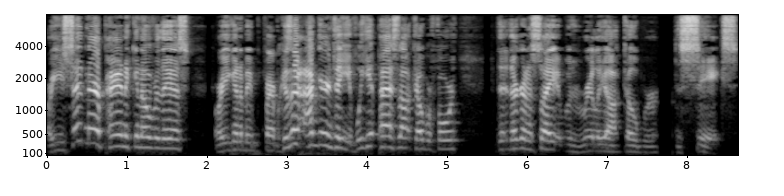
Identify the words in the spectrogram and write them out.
Are you sitting there panicking over this, or are you going to be prepared? Because I, I, guarantee you, if we get past October fourth, they're going to say it was really October the six.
